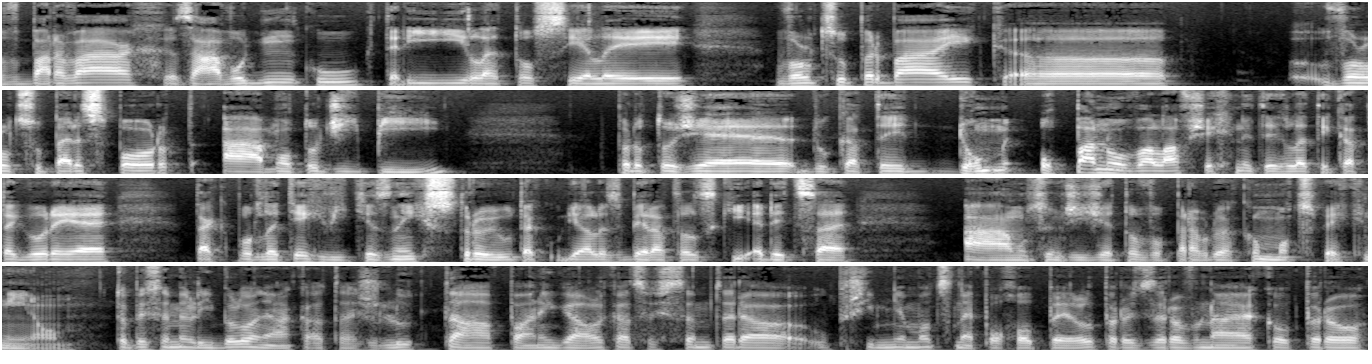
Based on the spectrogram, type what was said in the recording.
v barvách závodníků, který letos jeli World Superbike, e, World Supersport a MotoGP protože Ducati dom, opanovala všechny tyhle ty kategorie, tak podle těch vítězných strojů tak udělali sběratelské edice a musím říct, že je to opravdu jako moc pěkný. No. To by se mi líbilo nějaká ta žlutá panigálka, což jsem teda upřímně moc nepochopil, proč zrovna jako pro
